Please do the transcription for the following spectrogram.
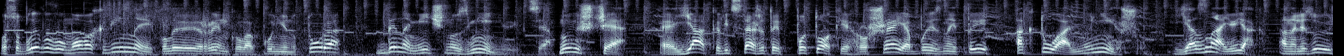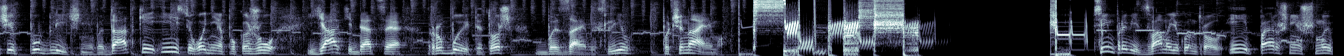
особливо в умовах війни, коли ринкова кон'юнктура динамічно змінюється. Ну і ще е, як відстежити потоки грошей, аби знайти актуальну нішу. Я знаю як, аналізуючи публічні видатки, і сьогодні я покажу, як і де це робити. Тож без зайвих слів починаємо. Всім привіт! З вами YouControl. І перш ніж ми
